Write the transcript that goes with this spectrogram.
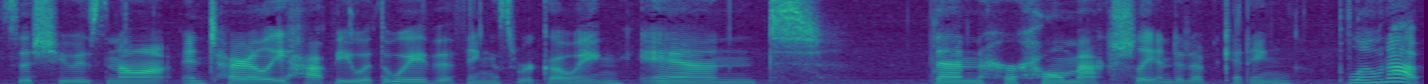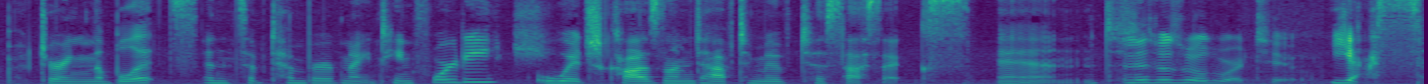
So she was not entirely happy with the way that things were going. And then her home actually ended up getting blown up during the Blitz in September of 1940, which caused them to have to move to Sussex. And And this was World War II. yes.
